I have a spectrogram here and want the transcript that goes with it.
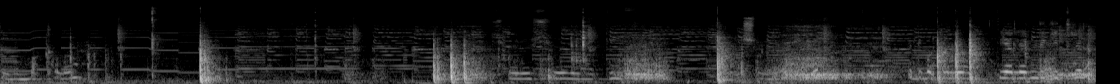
Senin bakalım. Şöyle şöyle yapayım. Şöyle. Diğerlerini de getirelim.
